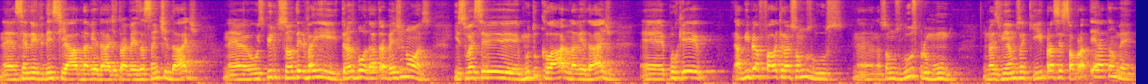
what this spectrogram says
né, sendo evidenciado, na verdade, através da santidade, né, o Espírito Santo ele vai transbordar através de nós. Isso vai ser muito claro, na verdade, é, porque a Bíblia fala que nós somos luz, né? nós somos luz para o mundo e nós viemos aqui para ser sal para a terra também.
